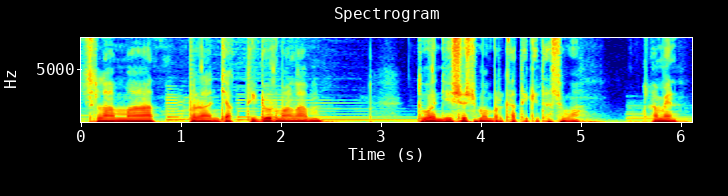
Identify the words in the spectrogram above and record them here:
Selamat beranjak tidur malam. Tuhan Yesus memberkati kita semua. Amin.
